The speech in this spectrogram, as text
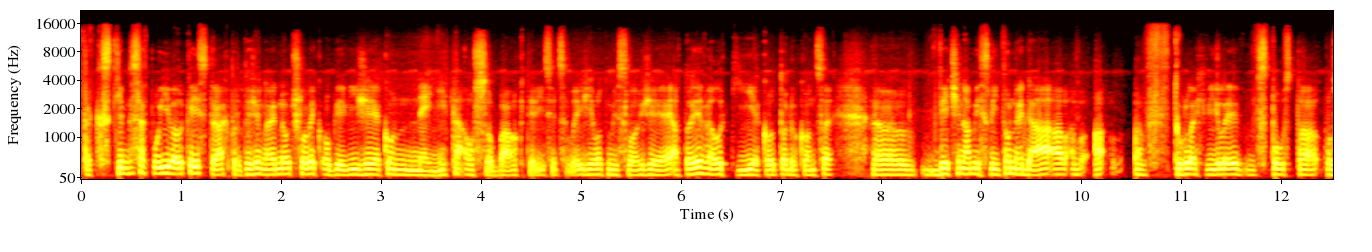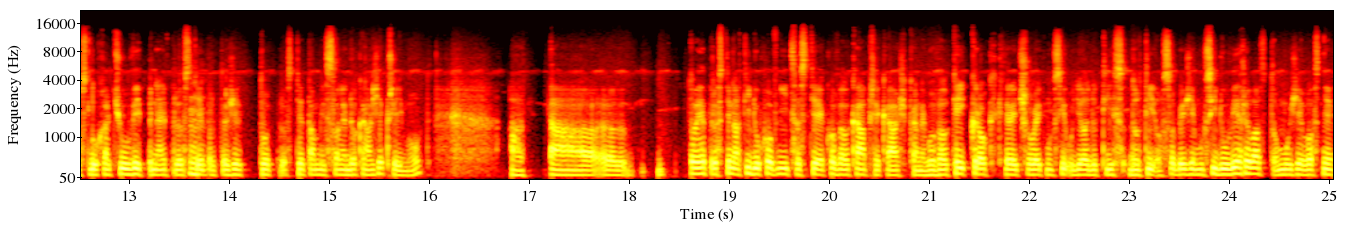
Tak s tím se pojí velký strach, protože najednou člověk objeví, že jako není ta osoba, o který si celý život myslel, že je, a to je velký, jako to dokonce eh, většina myslí to nedá a, a, a v tuhle chvíli spousta posluchačů vypne prostě, hmm. protože to prostě ta mysl nedokáže přijmout. A ta, eh, to je prostě na té duchovní cestě jako velká překážka nebo velký krok, který člověk musí udělat do té do tý osoby, že musí důvěřovat tomu, že vlastně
